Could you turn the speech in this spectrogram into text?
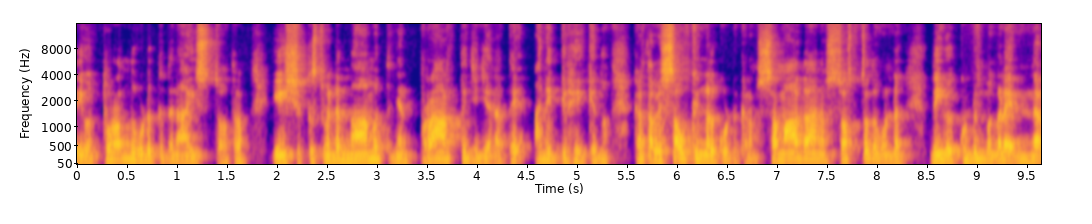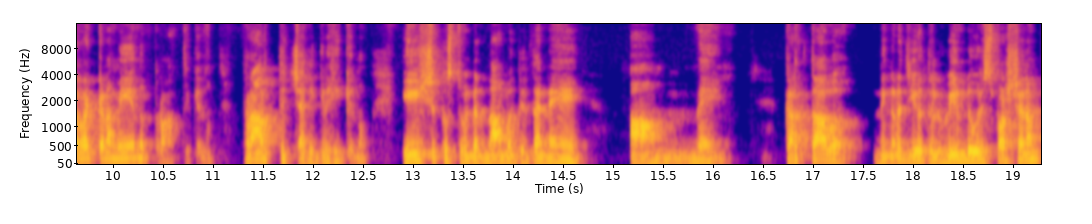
ദൈവം തുറന്നു കൊടുക്കുന്നതിനായി സ്തോത്രം. യേശു ക്രിസ്തുവിന്റെ നാമത്തിൽ ഞാൻ പ്രാർത്ഥിച്ച് ജനത്തെ അനുഗ്രഹിക്കുന്നു. കർത്താവ് സൗഖ്യങ്ങൾ കൊടുക്കണം. സമാധാനം സ്വസ്ഥത കൊണ്ട് ദൈവ കുടുംബങ്ങളെ നിറയ്ക്കണമേ എന്ന് പ്രാർത്ഥിക്കുന്നു പ്രാർത്ഥിച്ച് അനുഗ്രഹിക്കുന്നു യേശു ക്രിസ്തുവിന്റെ നാമത്തിൽ തന്നെ ആമേൻ. കർത്താവ് നിങ്ങളുടെ ജീവിതത്തിൽ വീണ്ടും ഒരു സ്പർശനം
